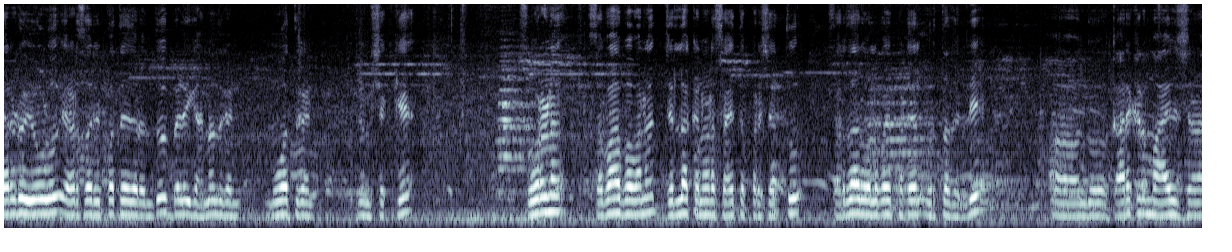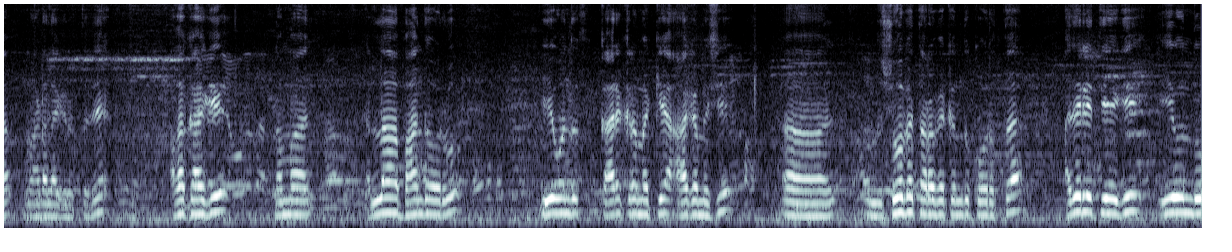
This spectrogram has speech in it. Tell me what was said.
ಎರಡು ಏಳು ಎರಡು ಸಾವಿರದ ಇಪ್ಪತ್ತೈದರಂದು ಬೆಳಗ್ಗೆ ಹನ್ನೊಂದು ಗಂಟೆ ಮೂವತ್ತು ಗಂಟೆ ನಿಮಿಷಕ್ಕೆ ಸುವರ್ಣ ಸಭಾಭವನ ಜಿಲ್ಲಾ ಕನ್ನಡ ಸಾಹಿತ್ಯ ಪರಿಷತ್ತು ಸರ್ದಾರ್ ವಲ್ಲಭಾಯ್ ಪಟೇಲ್ ವೃತ್ತದಲ್ಲಿ ಒಂದು ಕಾರ್ಯಕ್ರಮ ಆಯೋಜನ ಮಾಡಲಾಗಿರುತ್ತದೆ ಅದಕ್ಕಾಗಿ ನಮ್ಮ ಎಲ್ಲ ಬಾಂಧವರು ಈ ಒಂದು ಕಾರ್ಯಕ್ರಮಕ್ಕೆ ಆಗಮಿಸಿ ಒಂದು ಶೋಭೆ ತರಬೇಕೆಂದು ಕೋರುತ್ತಾ, ಅದೇ ರೀತಿಯಾಗಿ ಈ ಒಂದು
